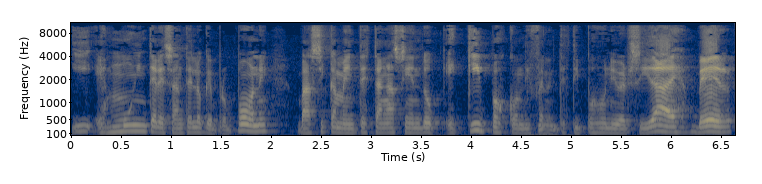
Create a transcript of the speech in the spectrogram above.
y es muy interesante lo que propone. Básicamente están haciendo equipos con diferentes tipos de universidades, ver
